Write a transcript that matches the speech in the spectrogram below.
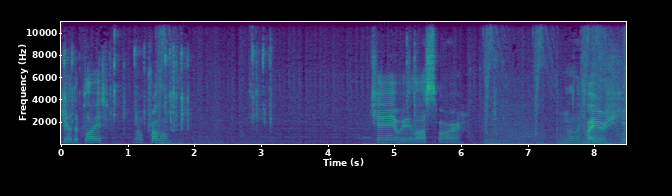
get deployed. No problem. Okay, we lost our nullifier here.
